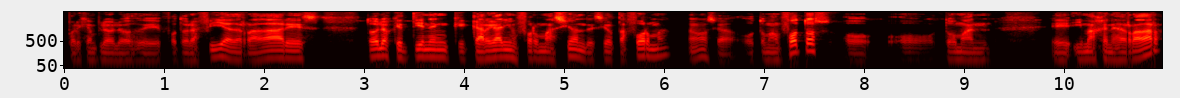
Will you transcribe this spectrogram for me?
por ejemplo, los de fotografía, de radares, todos los que tienen que cargar información de cierta forma. O sea, o toman fotos o, toman eh, imágenes de radar.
